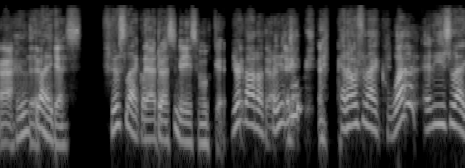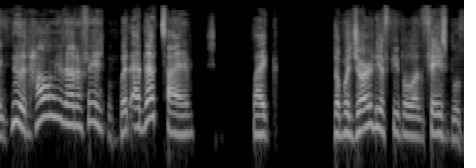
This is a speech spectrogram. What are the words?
Ah, it was the- like- yes, He was like, "On that was Facebook." Facebook. Eh, You're not on Facebook? And I was like, what? And he's like, dude, how are you not on Facebook? But at that time, like the majority of people on Facebook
